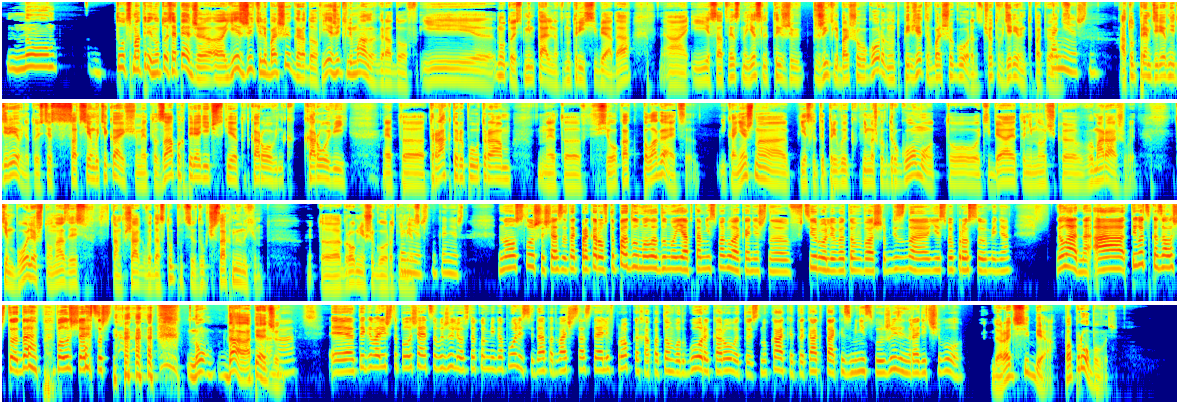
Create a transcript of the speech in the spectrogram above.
Ну, тут смотри, ну, то есть, опять же, э, есть жители больших городов, есть жители малых городов, и, ну, то есть, ментально, внутри себя, да, А, и, соответственно, если ты жи- житель большого города, ну, ты переезжай ты в большой город, что ты в деревню-то попёрлся? Конечно. А тут прям деревня-деревня, то есть со всем вытекающим. Это запах периодически, этот коровий, коровий, это тракторы по утрам, это все как полагается. И, конечно, если ты привык немножко к другому, то тебя это немножечко вымораживает. Тем более, что у нас здесь там в шаговой доступности в двух часах Мюнхен. Это огромнейший город немецкий. Конечно, конечно. Ну, слушай, сейчас я так про коров-то подумала, думаю, я бы там не смогла, конечно, в Тироле в этом вашем, не знаю, есть вопросы у меня. Ну ладно, а ты вот сказала, что да, получается, что... Ну, да, опять же. Э, ты говоришь, что, получается, вы жили вот в таком мегаполисе, да, по два часа стояли в пробках, а потом вот горы, коровы, то есть, ну как это, как так изменить свою жизнь, ради чего? Да ради себя. Попробовать.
